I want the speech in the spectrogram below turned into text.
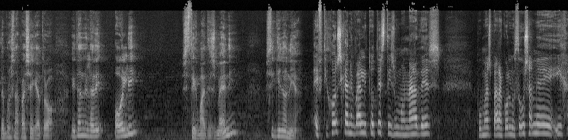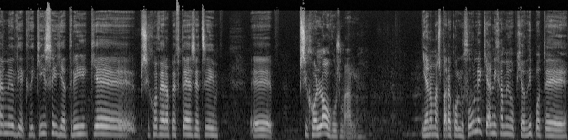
δεν μπορούσε να πάει σε γιατρό. Ήταν δηλαδή όλοι στιγματισμένοι στην κοινωνία. Ευτυχώς είχαν βάλει τότε στις μονάδες που μας παρακολουθούσαν, είχαν διεκδικήσει γιατροί και ψυχοθεραπευτές, έτσι, ε, ψυχολόγους μάλλον, για να μας παρακολουθούν και αν είχαμε οποιοδήποτε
